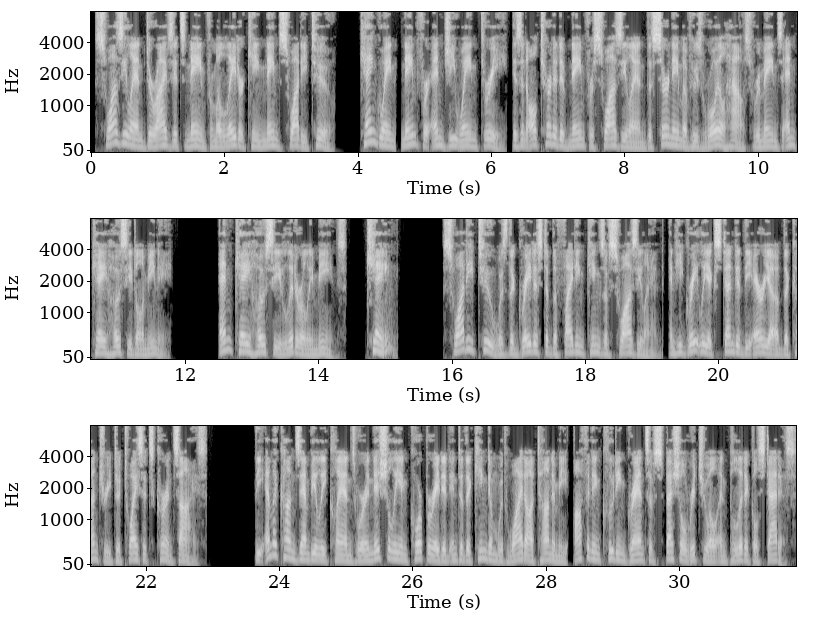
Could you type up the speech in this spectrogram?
Swaziland derives its name from a later king named Mswati II. Kangwane, named for Ngwane III, is an alternative name for Swaziland the surname of whose royal house remains Nkhosi Dlamini. Nkhosi literally means, king. Mswati II was the greatest of the fighting kings of Swaziland, and he greatly extended the area of the country to twice its current size. The Emakhandzambili clans were initially incorporated into the kingdom with wide autonomy, often including grants of special ritual and political status.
